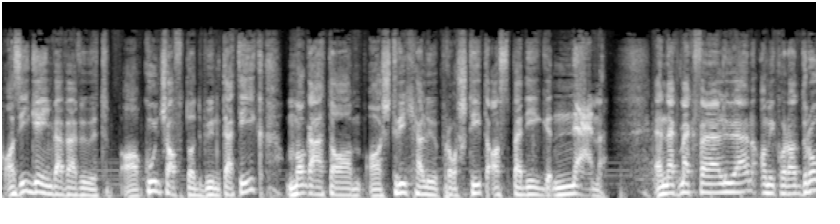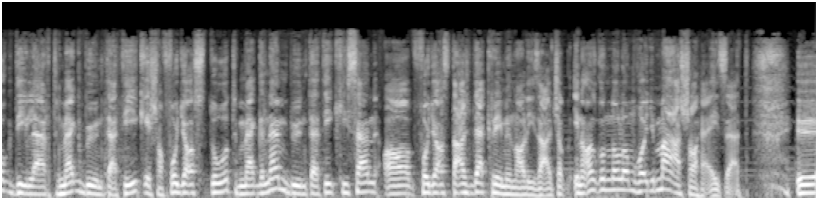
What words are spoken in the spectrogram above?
az igénybevevőt, a kuncsaftot büntetik, magát a, a strichelő prostit, azt pedig nem. Ennek megfelelően, amikor a drogdillert megbüntetik, és a fogyasztót meg nem büntetik, hiszen a fogyasztás dekriminalizál. Csak én azt gondolom, hogy más a helyzet. Ö,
